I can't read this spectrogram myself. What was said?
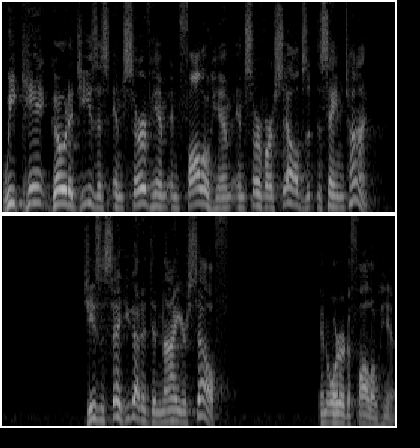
We can't go to Jesus and serve him and follow him and serve ourselves at the same time. Jesus said, You got to deny yourself in order to follow him.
